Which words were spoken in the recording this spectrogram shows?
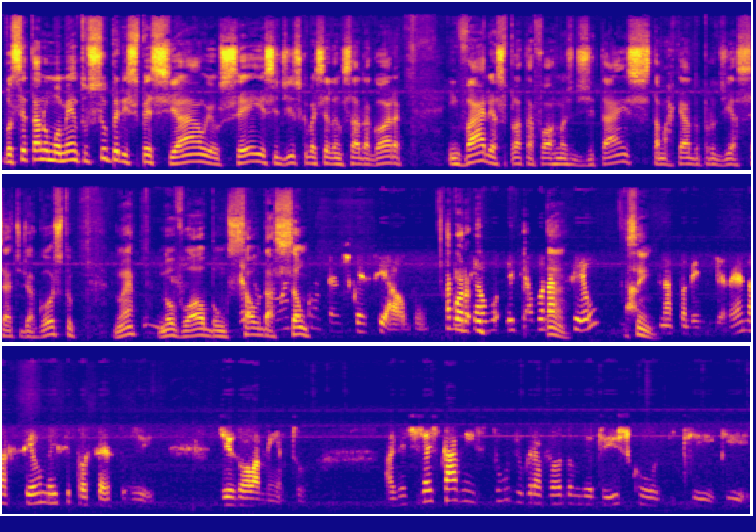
Você está num momento super especial, eu sei. Esse disco vai ser lançado agora em várias plataformas digitais. Está marcado para o dia 7 de agosto, não é? Novo álbum Saudação. Eu estou muito contente com esse álbum. Agora, esse, o... álbum, esse álbum ah, nasceu sim. na pandemia, né? Nasceu nesse processo de, de isolamento. A gente já estava em estúdio gravando o meu disco, que, que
